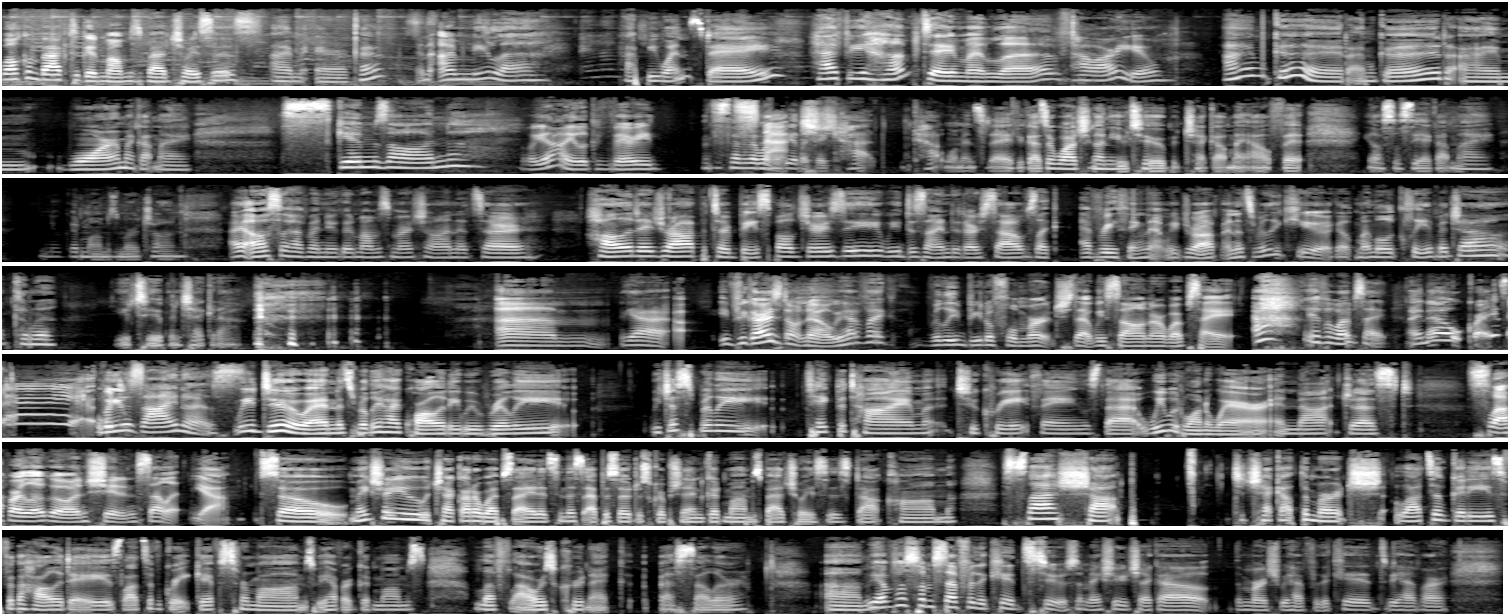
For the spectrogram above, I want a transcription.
Welcome back to Good Moms Bad Choices. I'm Erica. And I'm Mila. Happy Wednesday. Happy hump day, my love. How are you? I'm good. I'm good. I'm warm. I got my skims on. Well, yeah, you look very. I decided I want to be like a cat cat woman today. If you guys are watching on YouTube, check out my outfit. You also see I got my new Good Moms merch on. I also have my new Good Moms merch on. It's our holiday drop. It's our baseball jersey. We designed it ourselves, like everything that we drop, and it's really cute. I got my little cleavage out. Come to YouTube and check it out. um, yeah. If you guys don't know, we have like really beautiful merch that we sell on our website. Ah, we have a website. I know, crazy. We design us. We do, and it's really high quality. We really, we just really take the time to create things that we would want to wear, and not just slap our logo on shit and sell it. yeah. So make sure you check out our website. It's in this episode description, goodmomsbadchoices.com slash shop to check out the merch. Lots of goodies for the holidays, lots of great gifts for moms. We have our Good Moms Love Flowers crew neck bestseller. Um, We have some stuff for the kids too, so make sure you check out the merch we have for the kids. We have our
